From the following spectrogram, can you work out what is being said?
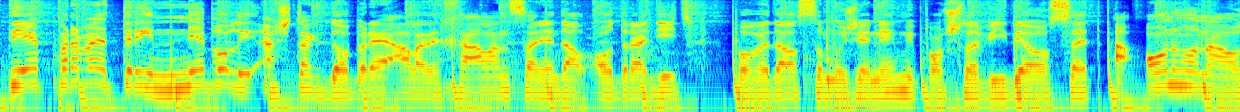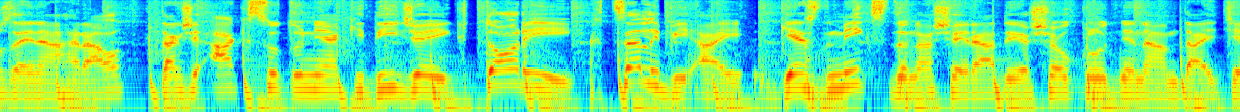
Tie prvé tri neboli až tak dobré, ale chalan sa nedal odradiť. Povedal som mu, že nech mi pošle videoset a on ho naozaj nahral. Takže ak sú tu nejakí DJ, ktorí chceli by aj guest mix do našej radio show, kľudne nám dajte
